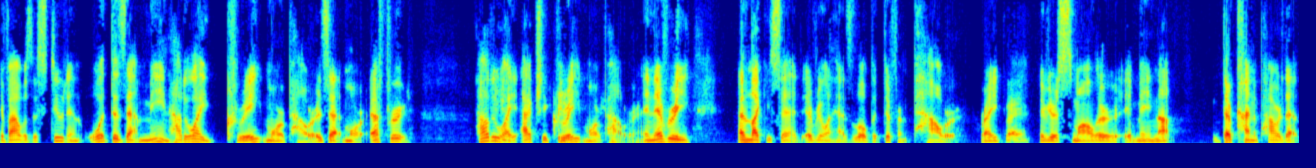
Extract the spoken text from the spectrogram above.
If I was a student, what does that mean? How do I create more power? Is that more effort? How do I actually create more power? And every, and like you said, everyone has a little bit different power, right? Right. if you're smaller it may not the kind of power that that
